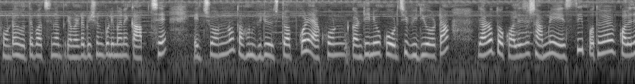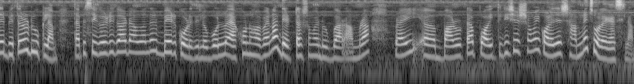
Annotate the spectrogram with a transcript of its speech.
ফোনটা ধরতে পারছি না ক্যামেরাটা ভীষণ পরিমাণে কাঁপছে। এর জন্য তখন ভিডিও স্টপ করে এখন কন্টিনিউ করছি ভিডিওটা জানো তো, কলেজের সামনে এসছি, প্রথমে কলেজের ভেতরে ঢুকলাম, তারপর সিকিউরিটি গার্ড আমাদের বের করে দিল, বলল এখন হবে না, দেড়টার সময় ঢুকবো। আর আমরা প্রায় বারোটা পঁয়ত্রিশের সময় কলেজের সামনে চলে গেছিলাম।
